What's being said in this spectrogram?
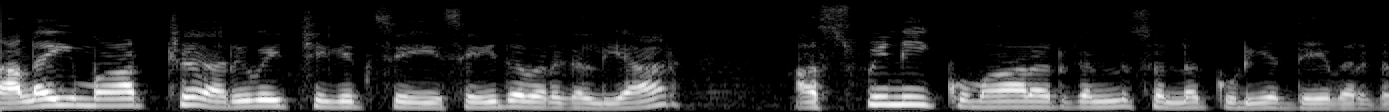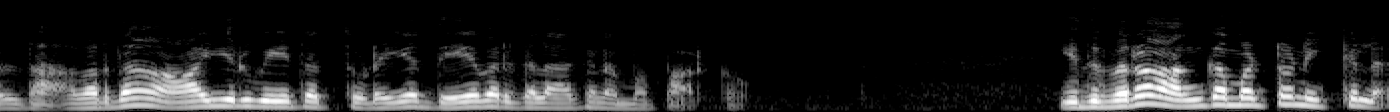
தலைமாற்று அறுவை சிகிச்சையை செய்தவர்கள் யார்? அஸ்வினி குமாரர்கள்னு சொல்லக்கூடிய தேவர்கள் தான். அவர் தான் ஆயுர்வேதத்துடைய தேவர்களாக நம்ம பார்க்கணும் இது வெறும் அங்கே மட்டும் நிற்கலை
